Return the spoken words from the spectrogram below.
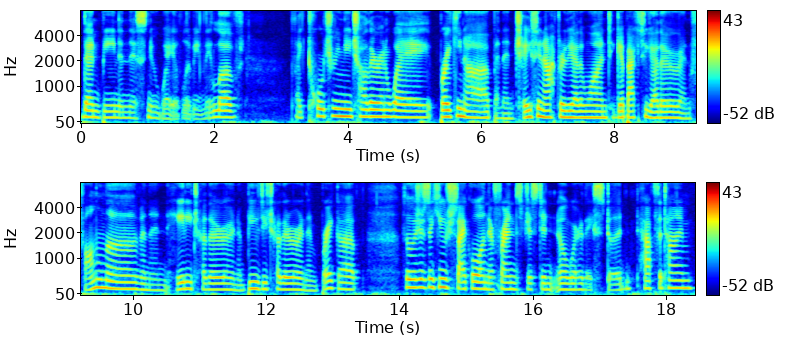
then being in this new way of living. They loved like torturing each other in a way, breaking up, and then chasing after the other one to get back together and fall in love, and then hate each other and abuse each other, and then break up. So it was just a huge cycle, and their friends just didn't know where they stood half the time.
